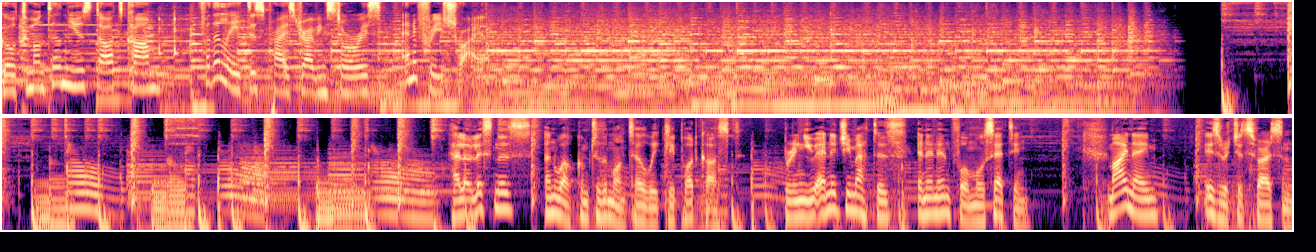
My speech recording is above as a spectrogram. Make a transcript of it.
Go to montelnews.com for the latest price driving stories and a free trial. Hello, listeners, and welcome to the Montel Weekly Podcast, bring you energy matters in an informal setting. My name is Richard Sverrisson.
